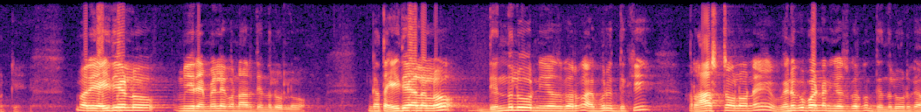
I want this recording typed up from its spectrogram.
ఓకే. మరి ఐదేళ్ళు మీరు ఎమ్మెల్యేగా ఉన్నారు దెందులూరులో. గత ఐదేళ్ళలో దెందులూరు నియోజకవర్గం అభివృద్ధికి రాష్ట్రంలోనే వెనుకబడిన నియోజకవర్గం దెందులూరుగా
